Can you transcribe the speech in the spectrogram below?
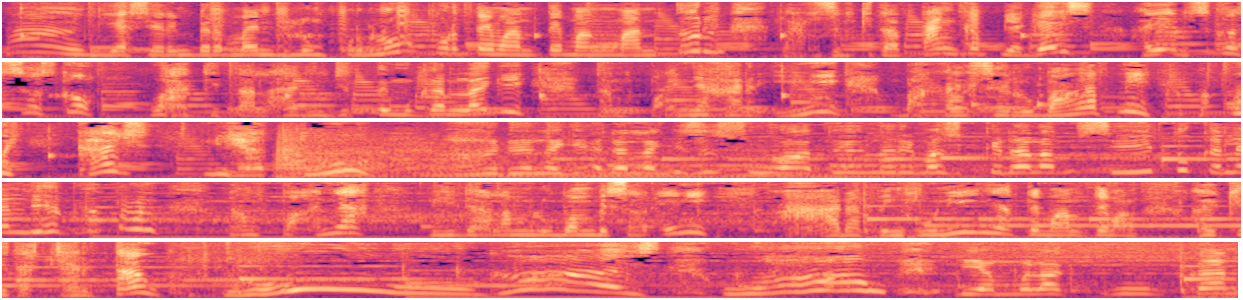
Hmm, dia sering bermain di lumpur-lumpur teman-teman mantul. Langsung kita tangkap ya guys. Ayo let's go. Wah kita lanjut temukan lagi. Nampaknya hari ini bakal seru banget nih. Wih guys, lihat tuh. Ada lagi ada lagi sesuatu yang lari masuk ke dalam situ. Kalian lihat kan teman? Nampaknya di dalam lubang besar ini ada penghuninya teman-teman. Ayo kita cari tahu. Wow guys, wow dia melakukan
